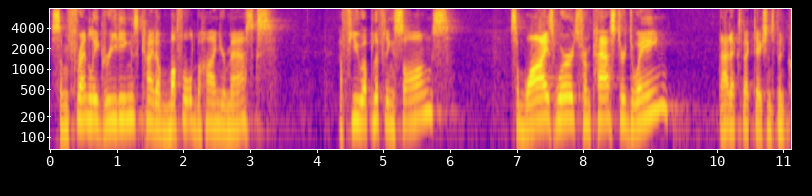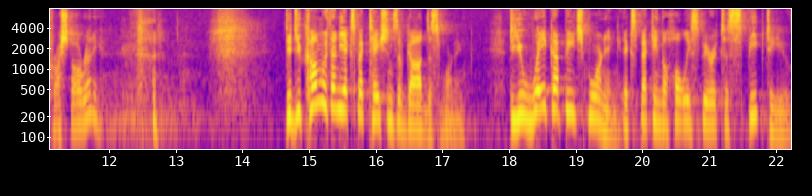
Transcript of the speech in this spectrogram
Some friendly greetings kind of muffled behind your masks? A few uplifting songs? Some wise words from Pastor Dwayne? That expectation's been crushed already. Did you come with any expectations of God this morning? Do you wake up each morning expecting the Holy Spirit to speak to you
